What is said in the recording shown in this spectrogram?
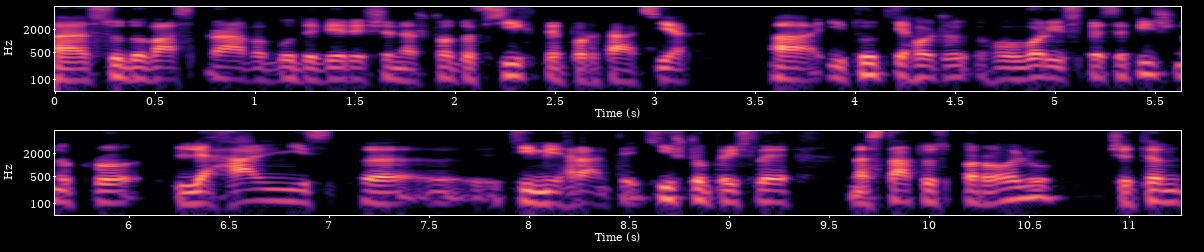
е, судова справа буде вирішена щодо всіх депортаціях. А, і тут я ходжу, говорю специфічно про легальні е, ті мігранти, ті, що прийшли на статус паролю, чи тим,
